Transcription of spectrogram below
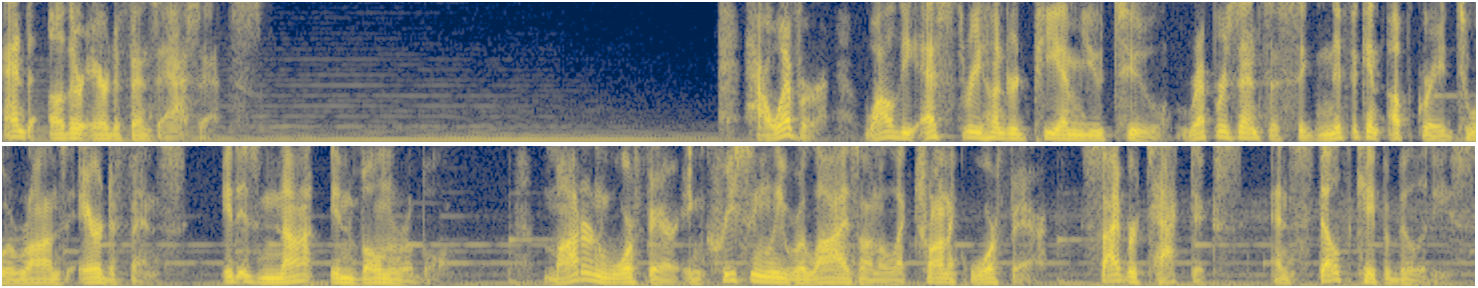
and other air defense assets. However, while the S-300 PMU-2 represents a significant upgrade to Iran's air defense, it is not invulnerable. Modern warfare increasingly relies on electronic warfare, cyber tactics, and stealth capabilities,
